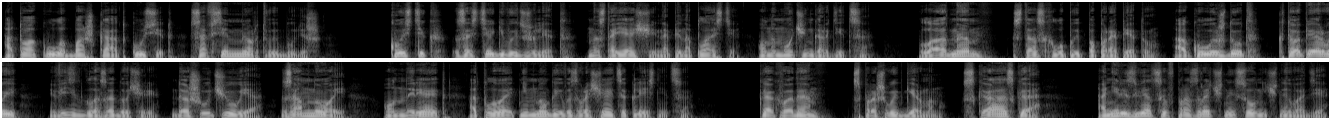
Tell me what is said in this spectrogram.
а то акула башка откусит, совсем мертвый будешь». Костик застегивает жилет. Настоящий, на пенопласте. Он им очень гордится. «Ладно», — Стас хлопает по парапету. «Акулы ждут. Кто первый?» Видит глаза дочери. «Да шучу я. За мной!» Он ныряет, отплывает немного и возвращается к лестнице. «Как вода?» — спрашивает Герман. «Сказка!» Они резвятся в прозрачной солнечной воде.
